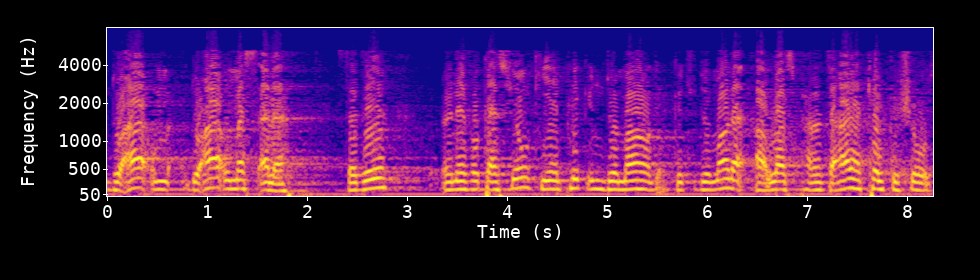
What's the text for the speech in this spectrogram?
dua ou mas'ala, c'est-à-dire une invocation qui implique une demande, que tu demandes à Allah subhanahu wa ta'ala quelque chose.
